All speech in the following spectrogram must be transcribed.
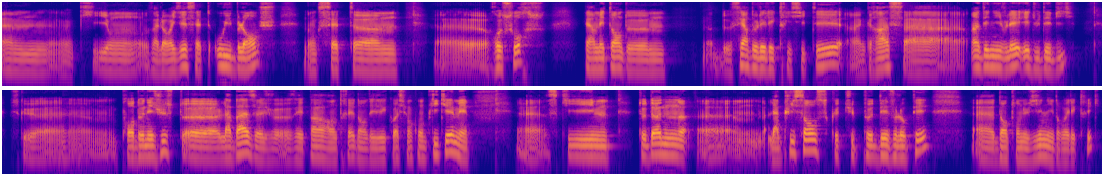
euh, qui ont valorisé cette houille blanche, donc cette euh, euh ressource permettant de, de faire de l'électricité euh, grâce à un dénivelé et du débit. Puisque euh, pour donner juste la base, je vais pas rentrer dans des équations compliquées, mais euh, ce qui te donne euh, la puissance que tu peux développer euh, dans ton usine hydroélectrique,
